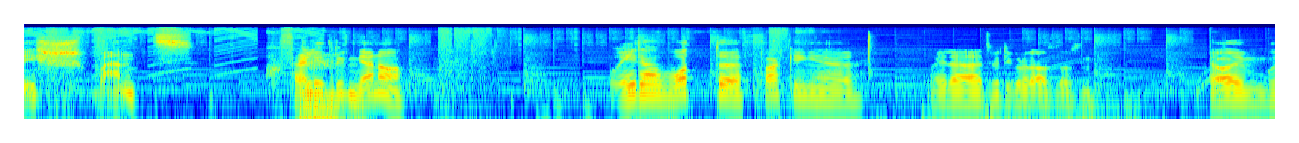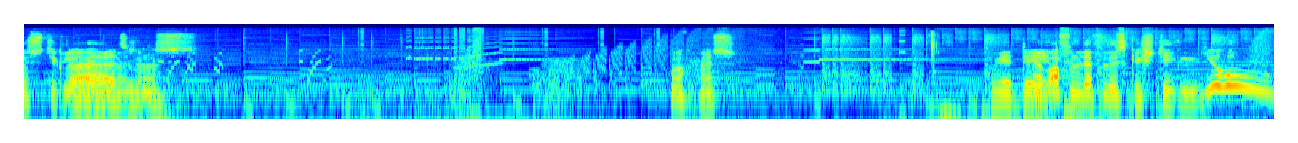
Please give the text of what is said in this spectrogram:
die Schwanz. Pfeile treffen mich auch noch. Alter, what the fucking hell. Alter, jetzt wird die gerade auslassen. Ja, ich muss die gleich Ja, mal. sonst... Oh, nice. Geht Der? Waffenlevel ist gestiegen. Juhu!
